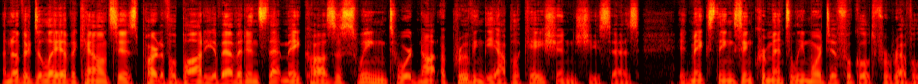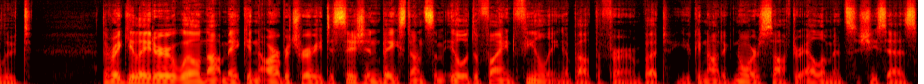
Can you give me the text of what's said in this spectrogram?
Another delay of accounts is part of a body of evidence that may cause a swing toward not approving the application, she says. It makes things incrementally more difficult for Revolut. The regulator will not make an arbitrary decision based on some ill defined feeling about the firm, but you cannot ignore softer elements, she says.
